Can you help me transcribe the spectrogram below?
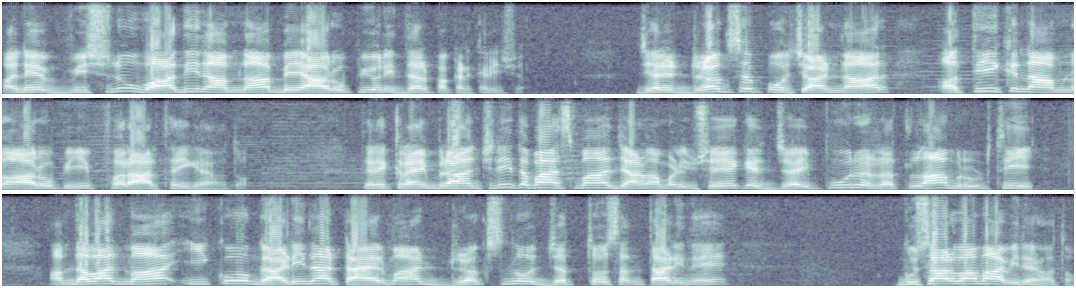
અને વિષ્ણુ વાદી નામના બે આરોપીઓની ધરપકડ કરી છે. જ્યારે ડ્રગ્સ પહોંચાડનાર અતીક નામનો આરોપી ફરાર થઈ ગયો હતો. ત્યારે ક્રાઇમ બ્રાન્ચની તપાસમાં જાણવા મળ્યું છે કે જયપુર રતલામ રૂટથી અમદાવાદમાં ઇકો ગાડીના ટાયરમાં ડ્રગ્સનો જથ્થો સંતાડીને ઘુસાડવામાં આવી રહ્યો હતો.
